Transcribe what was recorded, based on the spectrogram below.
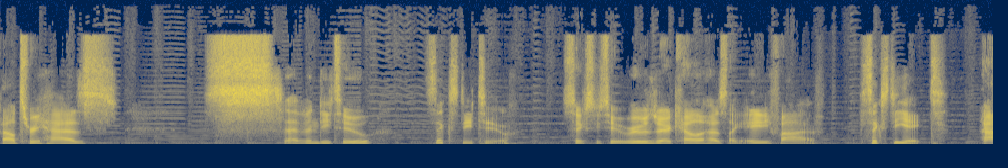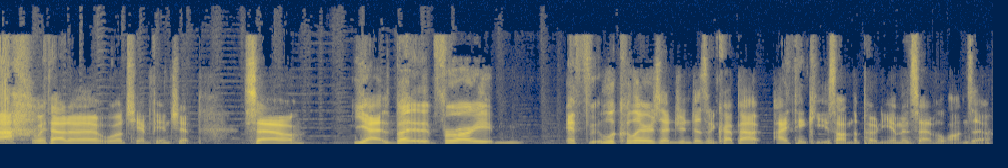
Valtteri has 72, 62, 62. Rubens Barrichello has like 85. 68 Ah, without a world championship. So yeah, but Ferrari if Leclerc's engine doesn't crap out, I think he's on the podium instead of Alonso.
